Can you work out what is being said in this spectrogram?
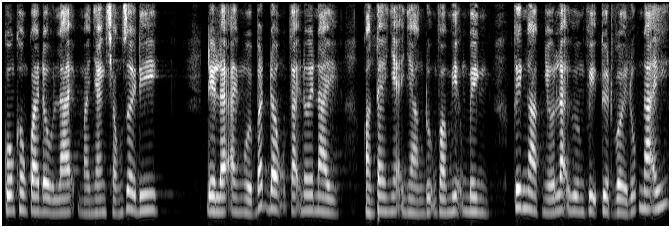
cũng không quay đầu lại mà nhanh chóng rời đi. Để lại anh ngồi bất động tại nơi này, ngón tay nhẹ nhàng đụng vào miệng mình, kinh ngạc nhớ lại hương vị tuyệt vời lúc nãy,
